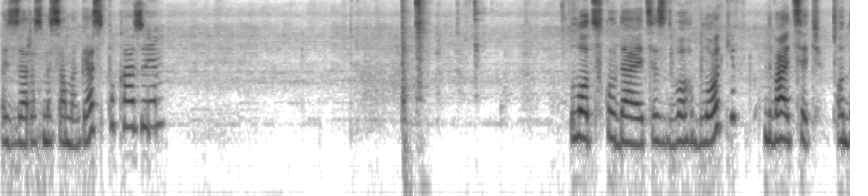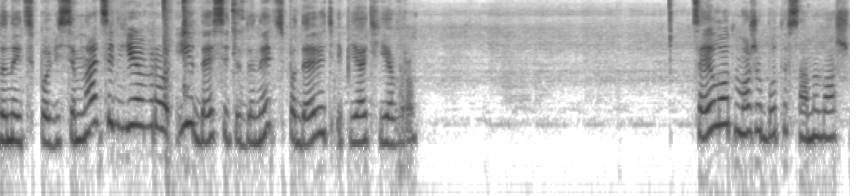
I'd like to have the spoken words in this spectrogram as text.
Ось зараз ми саме Guess показуємо. Лот складається з двох блоків: 20 одиниць по 18 євро і 10 одиниць по 9,5 євро. Цей лот може бути саме ваш.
